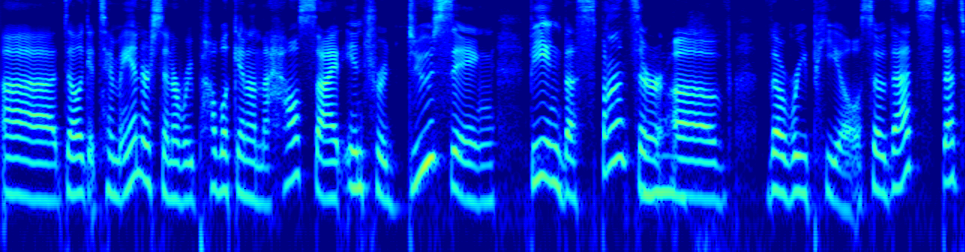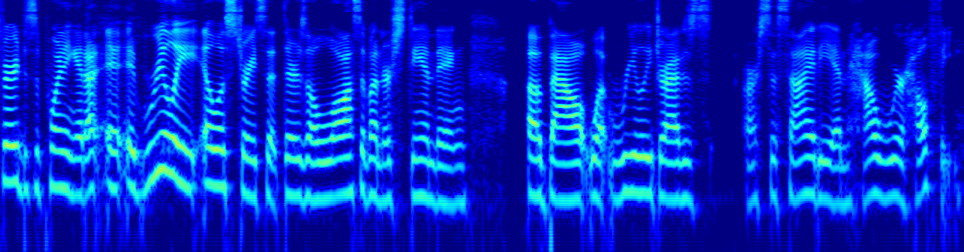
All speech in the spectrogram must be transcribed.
uh, Delegate Tim Anderson, a Republican on the House side, introducing being the sponsor mm. of the repeal. So that's that's very disappointing. It it really illustrates that there's a loss of understanding about what really drives our society and how we're healthy.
